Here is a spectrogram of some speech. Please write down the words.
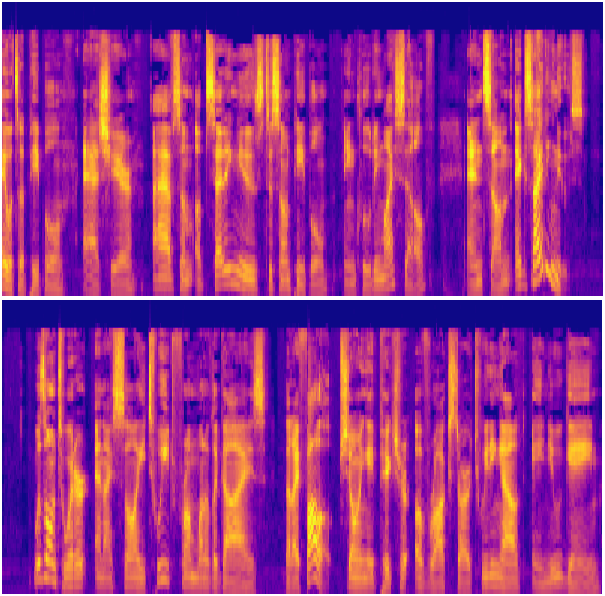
Hey, what's up, people? Ash here. I have some upsetting news to some people, including myself, and some exciting news. Was on Twitter and I saw a tweet from one of the guys that I follow showing a picture of Rockstar tweeting out a new game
